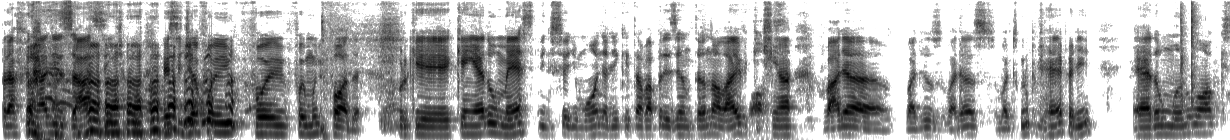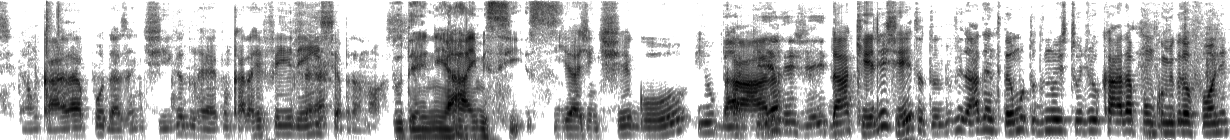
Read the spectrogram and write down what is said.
Pra finalizar, assim, tipo, esse dia foi, foi, foi muito foda. Porque quem era o mestre de cerimônia ali, que tava apresentando a live, que tinha várias, vários, várias, vários grupos de rap ali, era o Mano Ox. É um cara, pô, das antigas do rap, um cara referência pra nós. Do DNA MCs. E a gente chegou e o cara. Daquele jeito. Daquele jeito, tudo virado. Entramos tudo no estúdio, o cara pum, com o microfone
